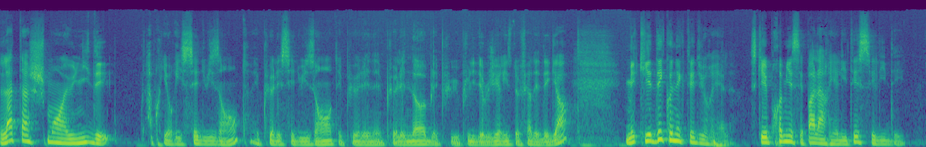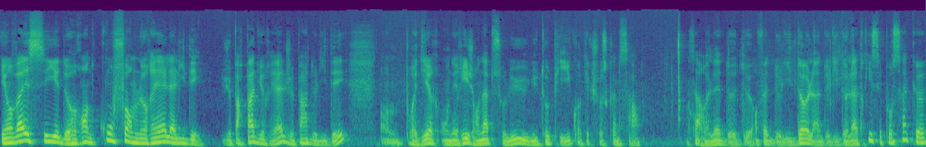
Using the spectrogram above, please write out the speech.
l'attachement à une idée, a priori séduisante, et plus elle est séduisante, et plus elle est, noble, et plus, plus l'idéologie risque de faire des dégâts, mais qui est déconnectée du réel. Ce qui est premier, c'est pas la réalité, c'est l'idée. Et on va essayer de rendre conforme le réel à l'idée. Je pars pas du réel, je pars de l'idée. On pourrait dire, on érige en absolu une utopie, quoi, quelque chose comme ça. Ça relève de, en fait, de l'idole, hein, de l'idolâtrie. C'est pour ça qu'il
